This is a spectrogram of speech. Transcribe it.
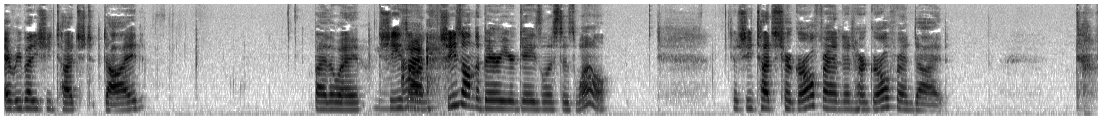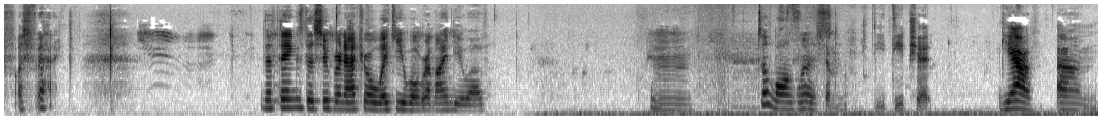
everybody she touched died. By the way, she's I- on she's on the bury your gays list as well. Cuz she touched her girlfriend and her girlfriend died. Fun fact. The things the supernatural wiki will remind you of. mm. It's a long list. some deep, deep shit. Yeah. Um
